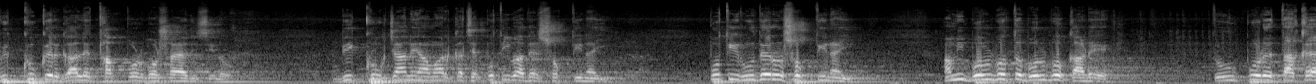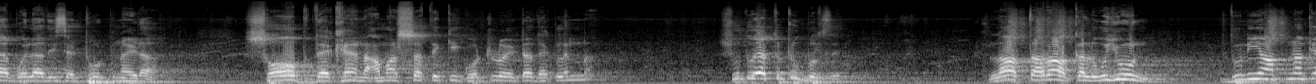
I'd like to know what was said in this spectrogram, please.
ভিক্ষুকের গালে থাপ্পড় বসায়া দিছিল। ভিক্ষুক জানে আমার কাছে প্রতিবাদের শক্তি নাই, প্রতিরোধেরও শক্তি নাই। আমি বলব তো বলব কারে, তো উপরে তাকায় বইলা দিছে ঠোঁট নাইডা। সব দেখেন, আমার সাথে কি ঘটলো এটা দেখলেন না? শুধু এতটুক বলছে, লা তারা কাল উয়ুন, দুনিয়া আপনাকে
